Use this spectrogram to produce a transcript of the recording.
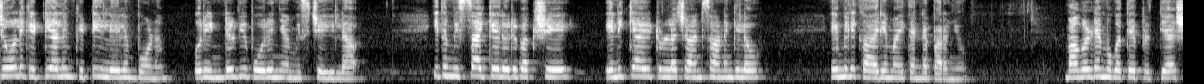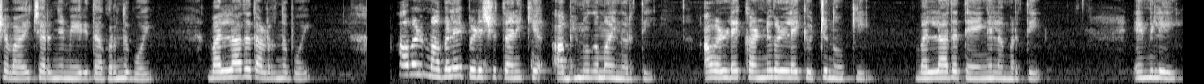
ജോലി കിട്ടിയാലും കിട്ടിയില്ലേലും പോകണം ഒരു ഇന്റർവ്യൂ പോലും ഞാൻ മിസ് ചെയ്യില്ല. ഇത് മിസ്സാക്കിയാൽ ഒരു പക്ഷേ എനിക്കായിട്ടുള്ള ചാൻസ് ആണെങ്കിലോ? എമിലി കാര്യമായി തന്നെ പറഞ്ഞു. മകളുടെ മുഖത്തെ പ്രത്യാശ വായിച്ചറിഞ്ഞ മേരി തകർന്നുപോയി. വല്ലാതെ തളർന്നുപോയി. അവൾ മകളെ പിടിച്ച് തനിക്ക് അഭിമുഖമായി നിർത്തി. അവളുടെ കണ്ണുകളിലേക്ക് ഉറ്റുനോക്കി വല്ലാതെ തേങ്ങലമർത്തി എമിലി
